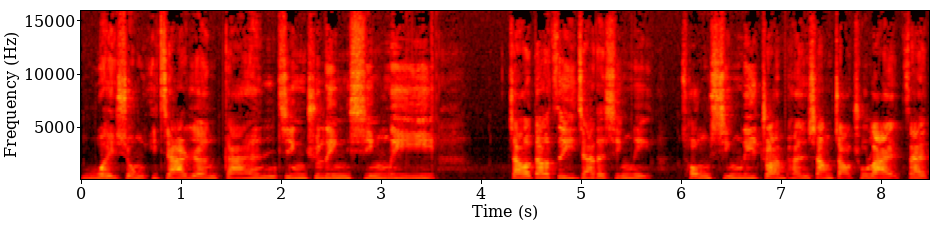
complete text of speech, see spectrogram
无尾熊一家人赶紧去领行李。找到自己家的行李，从行李转盘上找出来，再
